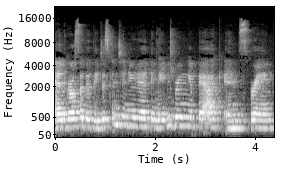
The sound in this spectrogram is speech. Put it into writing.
And the girl said that they discontinued it. They may be bringing it back in spring,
